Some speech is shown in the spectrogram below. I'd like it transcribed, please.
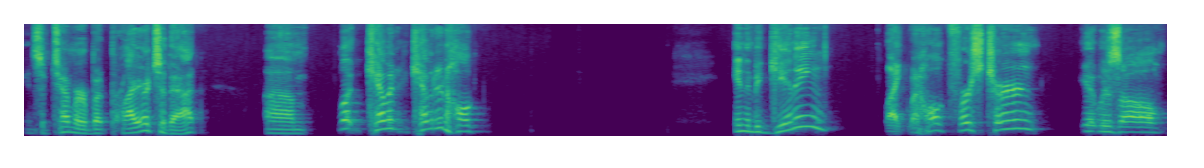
in September, but prior to that, um, look, Kevin, Kevin and Hulk. In the beginning, like when Hulk first turned, it was all,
